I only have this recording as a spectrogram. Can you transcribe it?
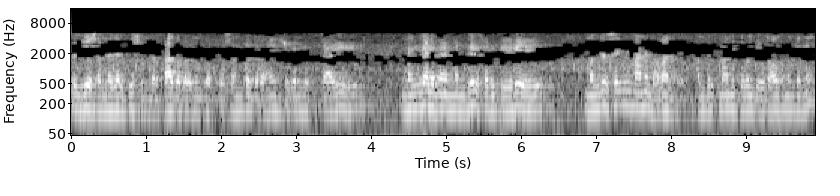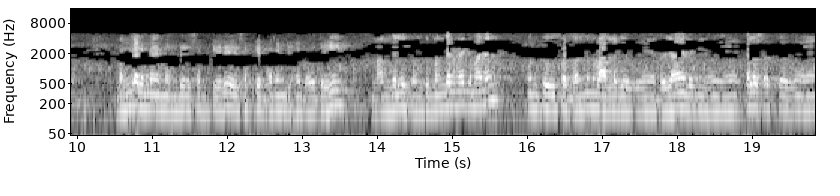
तो ये सब नगर की सुंदरता का वर्णन करते संतत रहे सुगंध चाहिए मंगल में मंदिर सब तेरे मंदिर से भी माने भवन है मंदिर माने केवल देवताओं का मंदिर नहीं मंगल में मंदिर सब तेरे सबके भवन जो है बहुत ही मांगलिक उनके मंगलमय के माने उनके ऊपर बंधन वार लगे हुए हैं, ध्वजाएँ लगी हुई हैं, कलश रखे हुए हैं।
